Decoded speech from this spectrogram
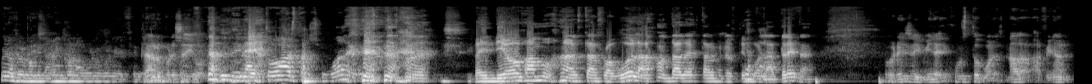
Bueno, pero porque también colaboró con el FBI. claro por eso digo Delató hasta su madre. Vendió, vamos, hasta su abuela con tal de estar menos tiempo en la trena. por eso y mira y justo pues nada al final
